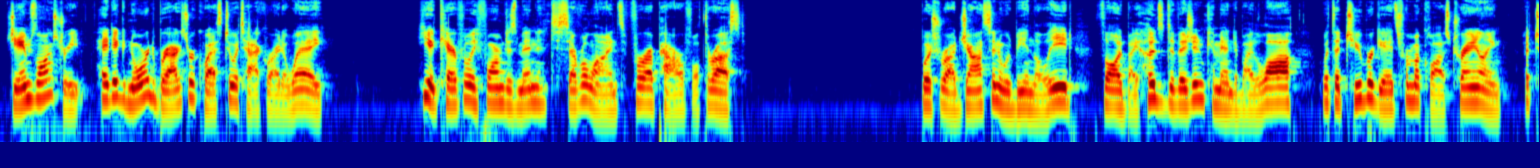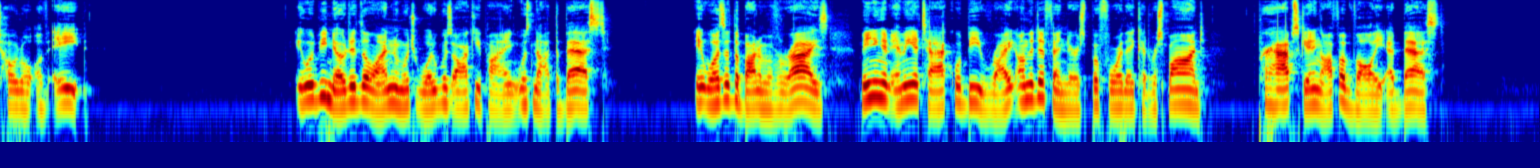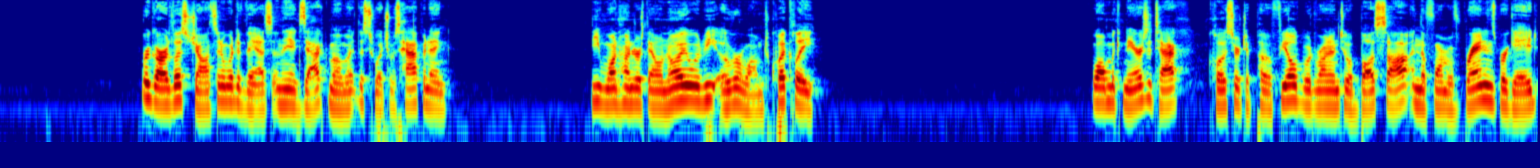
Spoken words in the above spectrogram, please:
James Longstreet had ignored Bragg's request to attack right away. He had carefully formed his men into several lines for a powerful thrust. Bushrod Johnson would be in the lead, followed by Hood's division, commanded by Law, with the two brigades from McLaws trailing, a total of eight. It would be noted the line in which Wood was occupying was not the best. It was at the bottom of a rise, meaning an enemy attack would be right on the defenders before they could respond, perhaps getting off a volley at best. Regardless, Johnson would advance in the exact moment the switch was happening. The 100th Illinois would be overwhelmed quickly. While McNair's attack closer to Poe Field would run into a buzzsaw in the form of Brannan's brigade,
